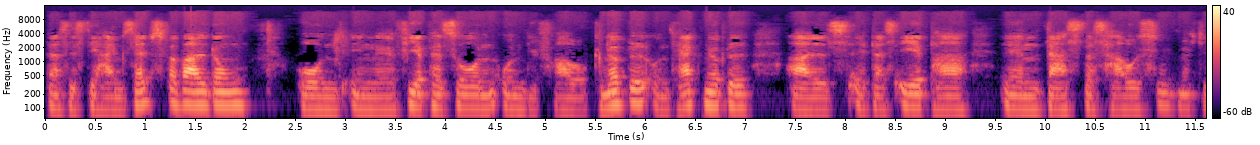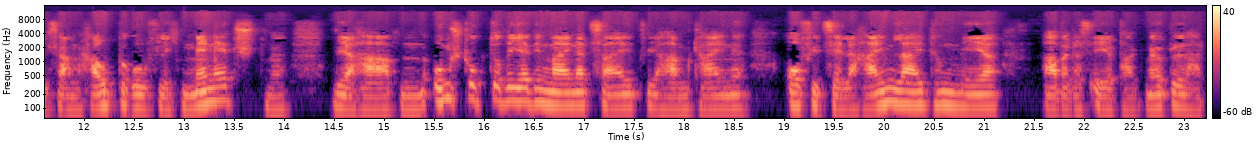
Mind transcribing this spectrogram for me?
das ist die Heimselbstverwaltung und in vier Personen und die Frau Knöppel und Herr Knöppel als äh, das Ehepaar, ähm, das das Haus, möchte ich sagen, hauptberuflich managt. Ne? Wir haben umstrukturiert in meiner Zeit. Wir haben keine offizielle Heimleitung mehr. Aber das Ehepaar Knöppel hat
